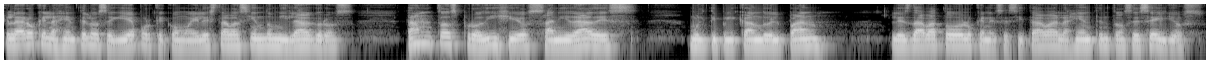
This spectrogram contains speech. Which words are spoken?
Claro que la gente lo seguía porque como Él estaba haciendo milagros, tantos prodigios, sanidades, multiplicando el pan, les daba todo lo que necesitaba a la gente, entonces ellos,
